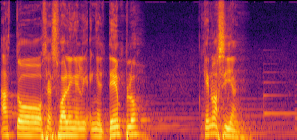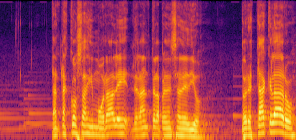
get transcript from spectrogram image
acto sexual en el, templo. ¿Qué no hacían? Tantas cosas inmorales delante de la presencia de Dios. Pero está claro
